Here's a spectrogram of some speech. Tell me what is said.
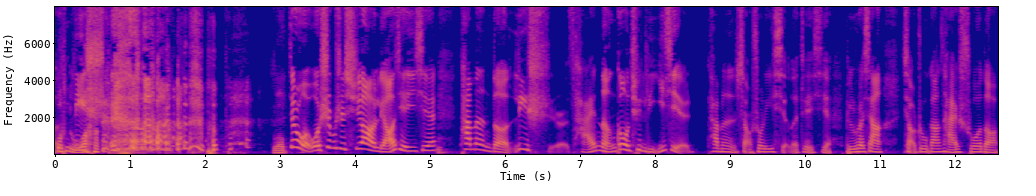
孤独历史？我就是我我是不是需要了解一些他们的历史，才能够去理解他们小说里写的这些？比如说像小朱刚才说的。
